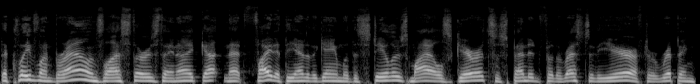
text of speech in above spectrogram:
The Cleveland Browns last Thursday night got in that fight at the end of the game with the Steelers. Myles Garrett suspended for the rest of the year after ripping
